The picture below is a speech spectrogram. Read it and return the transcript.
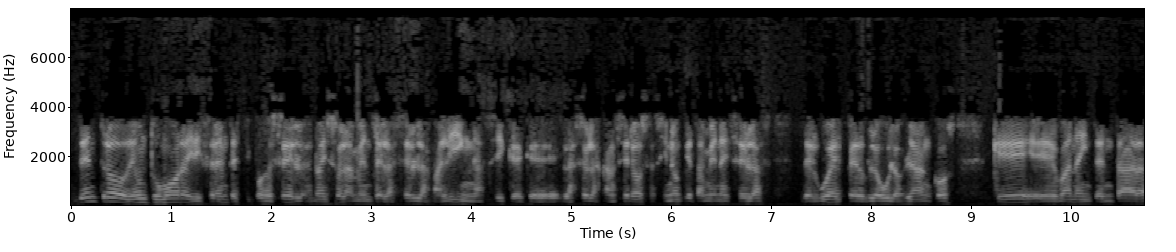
dentro de un tumor hay diferentes tipos de células, no hay solamente las células malignas, ¿sí? que, que las células cancerosas, sino que también hay células del huésped, glóbulos blancos, que eh, van a intentar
